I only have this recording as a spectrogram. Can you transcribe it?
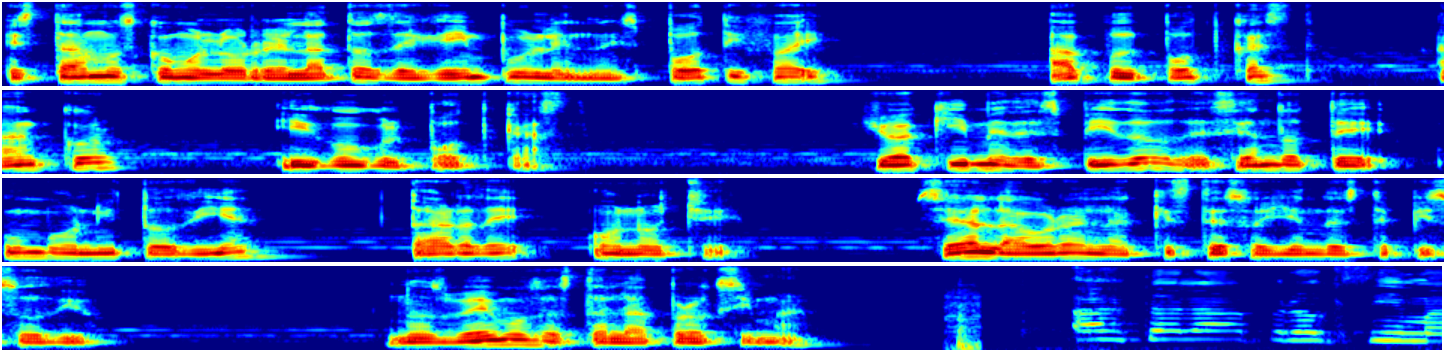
Estamos como los relatos de Gamepool en Spotify, Apple Podcast, Anchor y Google Podcast. Yo aquí me despido deseándote un bonito día, tarde o noche, sea la hora en la que estés oyendo este episodio. Nos vemos hasta la próxima. Hasta la próxima.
